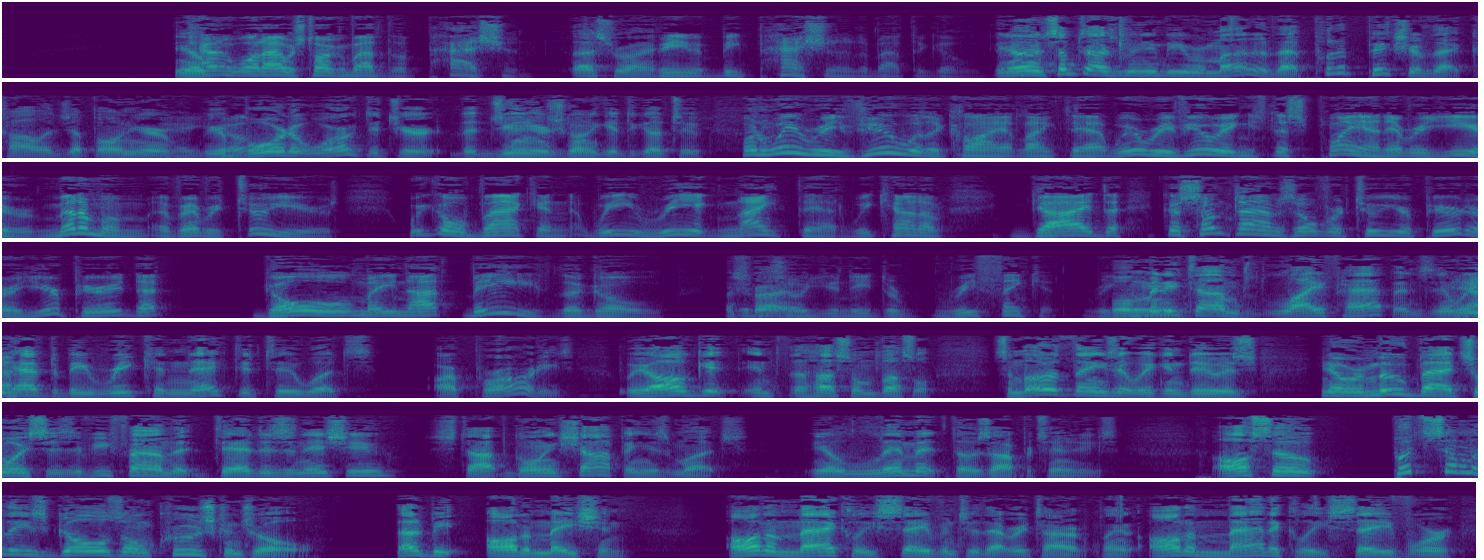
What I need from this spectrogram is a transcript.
You know, kind of what I was talking about the passion. that's right. Be be passionate about the goal. You know, and sometimes we need to be reminded of that. Put a picture of that college up on your, you your go. board at work that your that junior's going to get to go to. When we review with a client like that, we're reviewing this plan every year, minimum of every two years. We go back and we reignite that. We kind of guide that because sometimes over a two year period or a year period, that goal may not be the goal. That's right. So you need to rethink it. Well, re-go many times life happens, and we have to be reconnected to what's our priorities. We all get into the hustle and bustle. Some other things that we can do is, you know, remove bad choices. If you find that debt is an issue, stop going shopping as much. You know, limit those opportunities. Also, put some of these goals on cruise control. That would be automation. Automatically save into that retirement plan. Automatically save for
